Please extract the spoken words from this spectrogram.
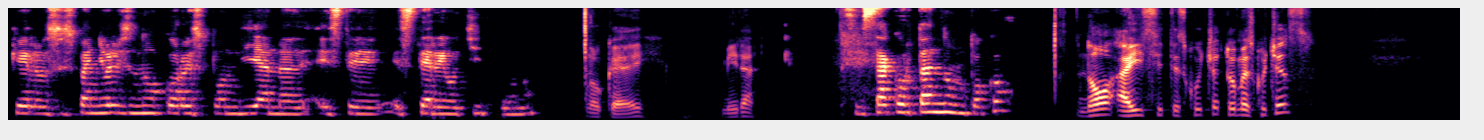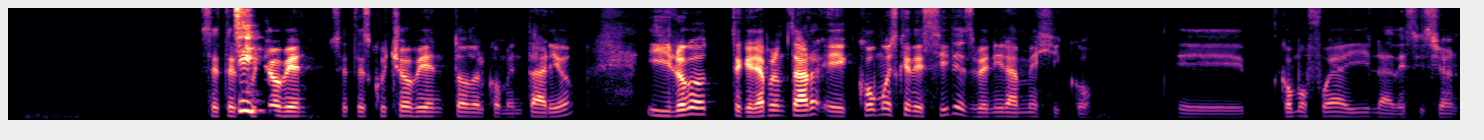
que los españoles no correspondían a este estereotipo, ¿no? Ok. Mira. ¿Se está cortando un poco? No, ahí sí te escucho. ¿Tú me escuchas? Se te escuchó bien, se te escuchó bien todo el comentario. Y luego te quería preguntar, eh, ¿cómo es que decides venir a México? Eh, ¿Cómo fue ahí la decisión?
